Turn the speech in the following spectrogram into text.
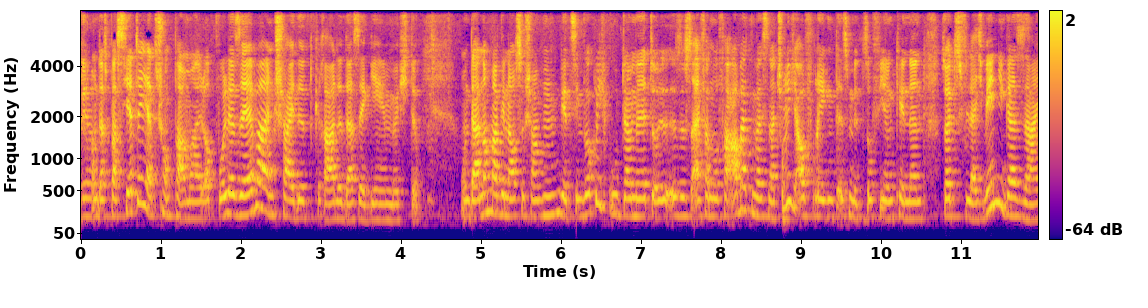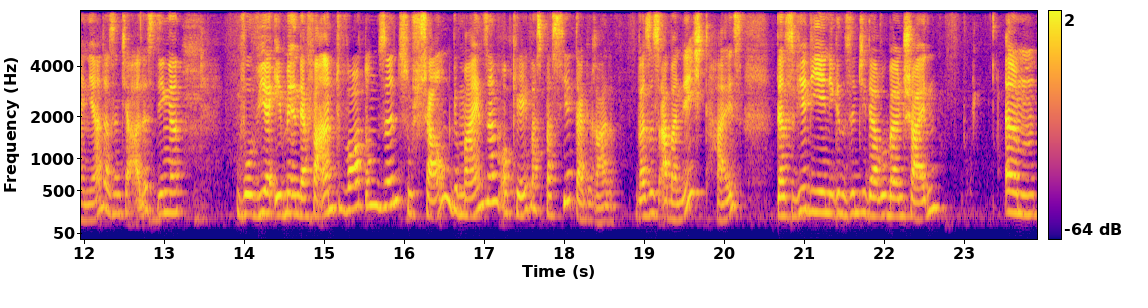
Ja. Und das passierte jetzt schon ein paar Mal, obwohl er selber entscheidet gerade, dass er gehen möchte. Und dann nochmal genau zu schauen, hm, geht es ihm wirklich gut damit? Oder ist es einfach nur verarbeiten, weil es natürlich aufregend ist mit so vielen Kindern? Sollte es vielleicht weniger sein? Ja, das sind ja alles Dinge, wo wir eben in der Verantwortung sind, zu schauen gemeinsam, okay, was passiert da gerade? Was es aber nicht heißt, dass wir diejenigen sind, die darüber entscheiden, ähm,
